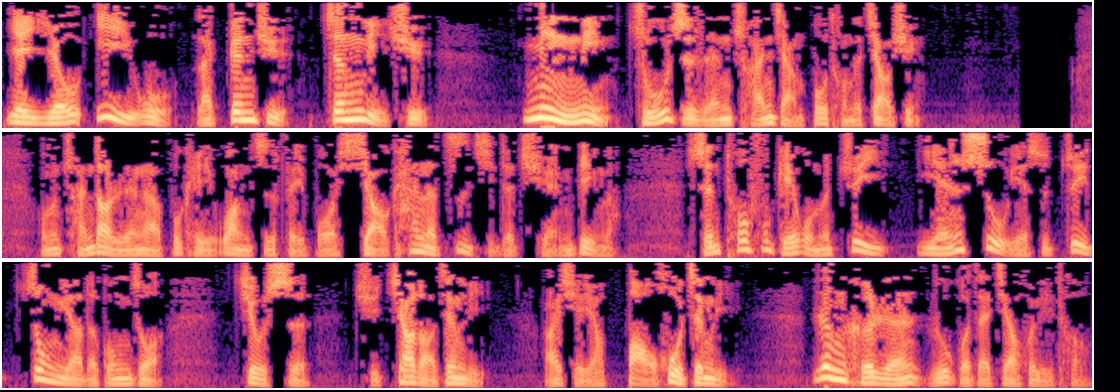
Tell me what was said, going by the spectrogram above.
也由义务来根据真理去命令阻止人传讲不同的教训。我们传道人啊，不可以妄自菲薄，小看了自己的权柄了。神托付给我们最严肃也是最重要的工作，就是去教导真理，而且要保护真理。任何人如果在教会里头，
